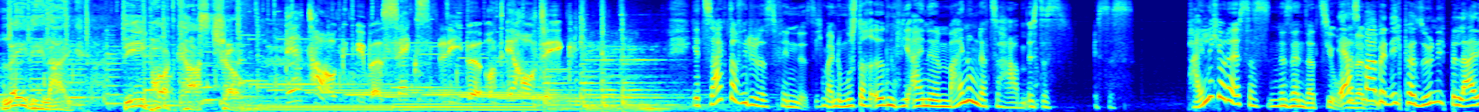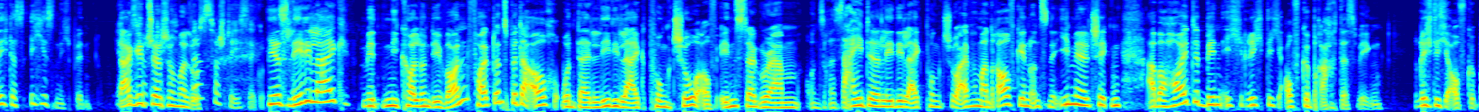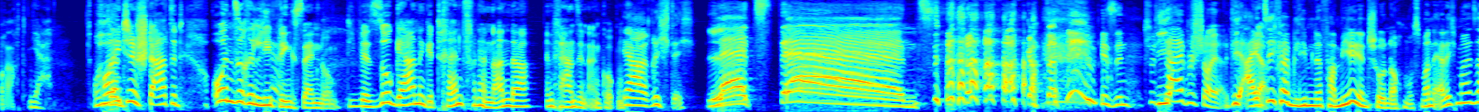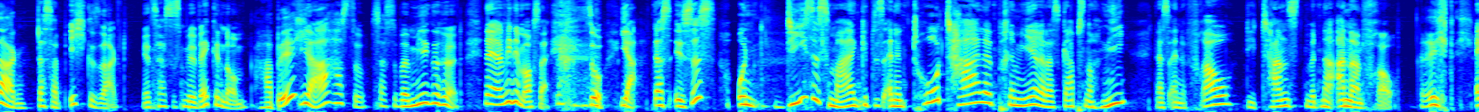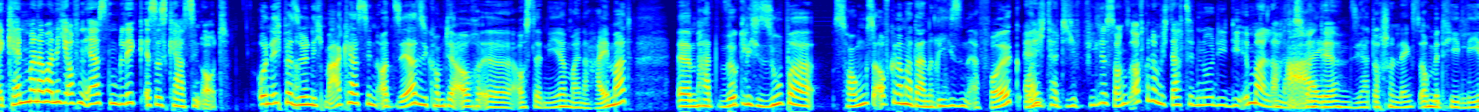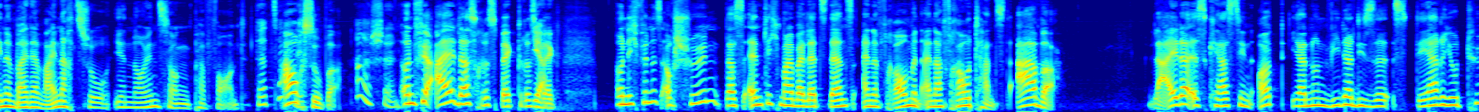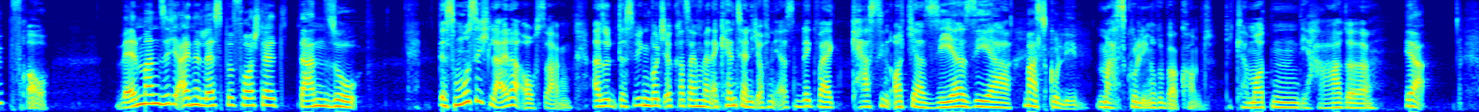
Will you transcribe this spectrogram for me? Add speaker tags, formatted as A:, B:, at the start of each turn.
A: Ladylike, die Podcast-Show.
B: Der Talk über Sex, Liebe und Erotik.
C: Jetzt sag doch, wie du das findest. Ich meine, du musst doch irgendwie eine Meinung dazu haben. Ist das, ist das peinlich oder ist das eine Sensation?
D: Erstmal bin ich persönlich beleidigt, dass ich es nicht bin.
C: Ja,
D: da geht's ja schon mal los.
C: Das verstehe ich sehr gut.
D: Hier ist Ladylike mit Nicole und Yvonne. Folgt uns bitte auch unter ladylike.show auf Instagram, unsere Seite ladylike.show. Einfach mal draufgehen, uns eine E-Mail schicken. Aber heute bin ich richtig aufgebracht deswegen. Richtig aufgebracht.
C: Ja. Heute startet unsere Lieblingssendung, die wir so gerne getrennt voneinander im Fernsehen angucken.
D: Ja, richtig.
C: Let's Dance! Gott, wir sind total bescheuert.
D: Die einzig
C: Ja,
D: verbliebene Familienshow noch, muss man ehrlich mal sagen.
C: das habe ich gesagt. Jetzt hast du es mir weggenommen.
D: Hab ich?
C: Ja, hast du. Das hast du bei mir gehört. Naja, wie dem auch sei. So, ja, das ist es. Und dieses Mal gibt es eine totale Premiere. Das gab es noch nie. Das ist eine Frau, die tanzt mit einer anderen Frau.
D: Richtig.
C: Erkennt man aber nicht auf den ersten Blick. Es ist Kerstin Ott.
D: Und ich persönlich mag Kerstin Ott sehr. Sie kommt ja auch äh, aus der Nähe meiner Heimat. Ähm, hat wirklich super Songs aufgenommen, hat da einen Riesenerfolg. Und
C: Echt? Hat die viele Songs aufgenommen? Ich dachte nur, die, die immer lacht. ist von der.
D: Nein, sie hat doch schon längst auch mit Helene bei der Weihnachtsshow ihren neuen Song performt.
C: Tatsächlich?
D: Auch super.
C: Ah, schön.
D: Und für all das Respekt, Respekt. Und ich finde es auch schön, dass endlich mal bei Let's Dance eine Frau mit einer Frau tanzt. Aber leider ist Kerstin Ott ja nun wieder diese Stereotypfrau. Wenn man sich eine Lesbe vorstellt, dann so.
C: Das muss ich leider auch sagen. Also deswegen wollte ich auch gerade sagen, man erkennt es ja nicht auf den ersten Blick, weil Kerstin Ott ja sehr, sehr
D: Maskulin.
C: maskulin rüberkommt. Die Klamotten, die Haare.
D: Ja.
